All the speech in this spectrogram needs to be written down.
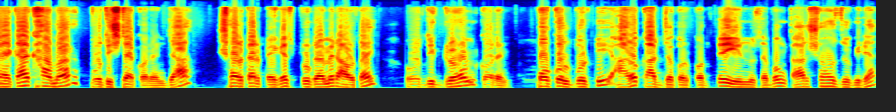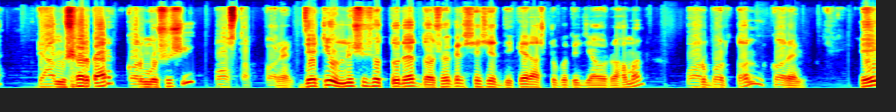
বেকা খামার প্রতিষ্ঠা করেন, যা সরকার প্যাকেজ প্রোগ্রামের আওতায় অধিগ্রহণ করেন। প্রকল্পটি আরও কার্যকর করতে ইউনুস এবং তার সহযোগীরা গ্রাম সরকার কর্মসূচি প্রস্তাব করেন, যেটি উনিশশো সত্তরের দশকের শেষের দিকে রাষ্ট্রপতি জিয়াউর রহমান প্রবর্তন করেন। এই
